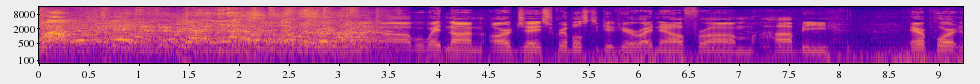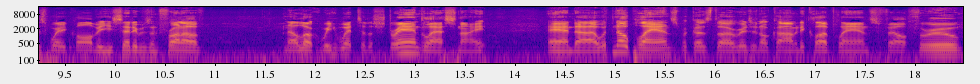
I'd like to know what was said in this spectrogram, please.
wow. Uh, we're waiting on RJ Scribbles to get here right now from Hobby Airport. Is where he called me. He said he was in front of. Now look, we went to the Strand last night, and uh, with no plans because the original comedy club plans fell through.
